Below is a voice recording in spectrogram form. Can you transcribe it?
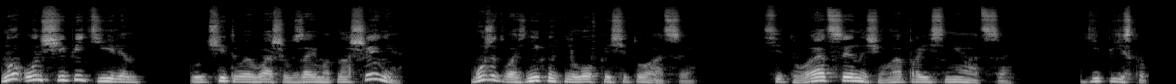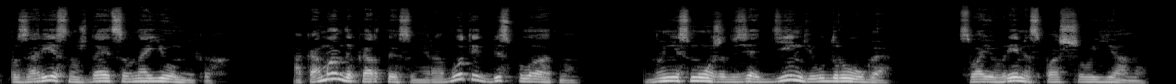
Но он щепетилен, и, учитывая ваши взаимоотношения, может возникнуть неловкая ситуация. Ситуация начала проясняться. Епископ позарез нуждается в наемниках. А команда Кортеса не работает бесплатно, но не сможет взять деньги у друга, в свое время спасшего Яну,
